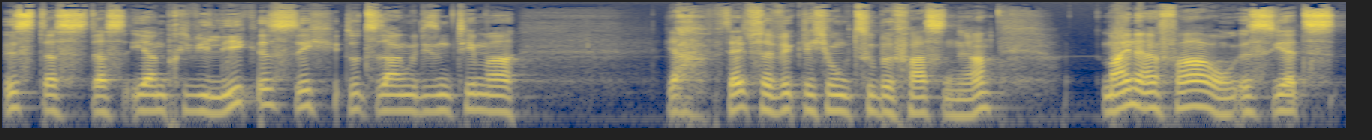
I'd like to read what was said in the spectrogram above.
ist, dass das eher ein Privileg ist, sich sozusagen mit diesem Thema ja, Selbstverwirklichung zu befassen. Ja. Meine Erfahrung ist jetzt,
